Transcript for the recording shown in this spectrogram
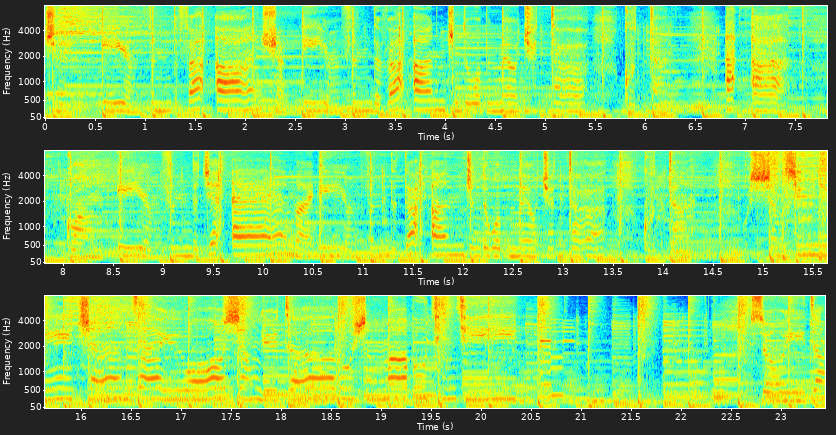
吃一人份的饭，刷一人份的碗，真的我并没有觉份的街，买一人份的答案，真的我并没有觉得孤单。我相信你正在与我相遇的路上马不停蹄，所以当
